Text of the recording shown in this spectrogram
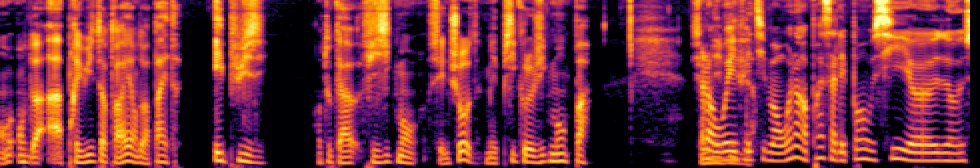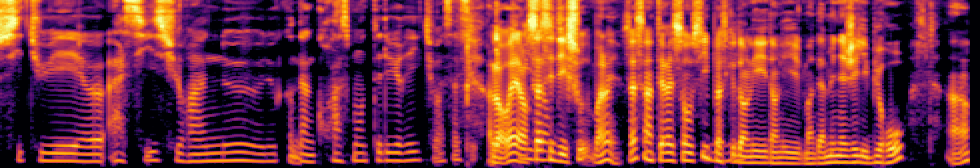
on, doit, après 8 heures de travail, on ne doit pas être épuisé. En tout cas, physiquement, c'est une chose, mais psychologiquement, pas alors oui, effectivement. Ou alors après, ça dépend aussi euh, si tu es euh, assis sur un nœud d'un croisement tellurique, tu vois ça. Alors ouais, alors ça c'est des choses. Voilà, ça c'est intéressant aussi parce que mhm. dans les dans les bah, d'aménager les bureaux hein,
